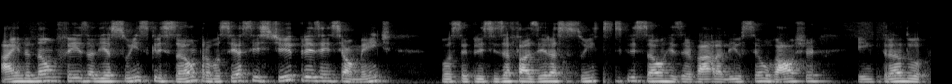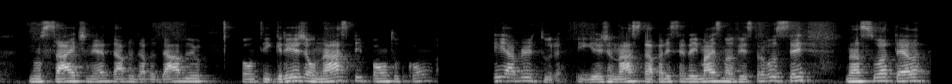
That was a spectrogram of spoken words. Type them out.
ainda não fez ali a sua inscrição para você assistir presencialmente, você precisa fazer a sua inscrição, reservar ali o seu voucher entrando no site, né, www.igrejaunasp.com reabertura. Igreja Nasce está aparecendo aí mais uma vez para você na sua tela.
